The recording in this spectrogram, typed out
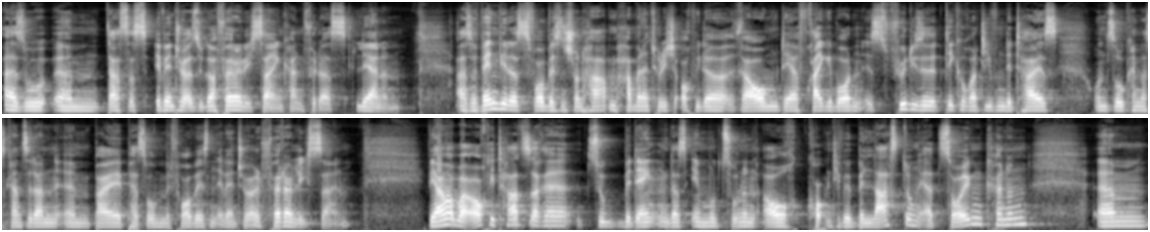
also, ähm, dass es eventuell sogar förderlich sein kann für das Lernen. Also wenn wir das Vorwissen schon haben, haben wir natürlich auch wieder Raum, der frei geworden ist für diese dekorativen Details und so kann das Ganze dann ähm, bei Personen mit Vorwissen eventuell förderlich sein. Wir haben aber auch die Tatsache zu bedenken, dass Emotionen auch kognitive Belastung erzeugen können. Ähm,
